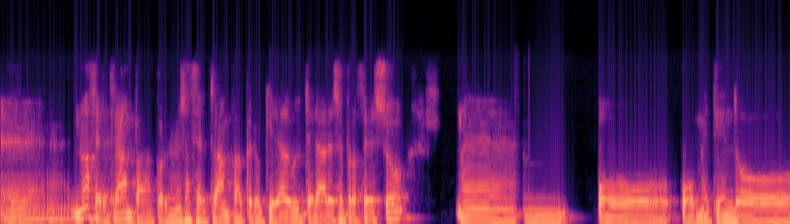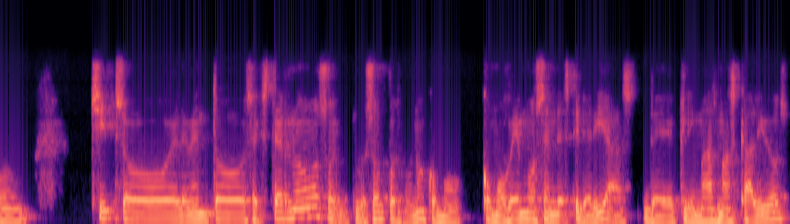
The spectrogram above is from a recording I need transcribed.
eh, no hacer trampa, porque no es hacer trampa, pero quiere adulterar ese proceso eh, o, metiendo chips o elementos externos o incluso, pues bueno, como, como vemos en destilerías de climas más cálidos,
